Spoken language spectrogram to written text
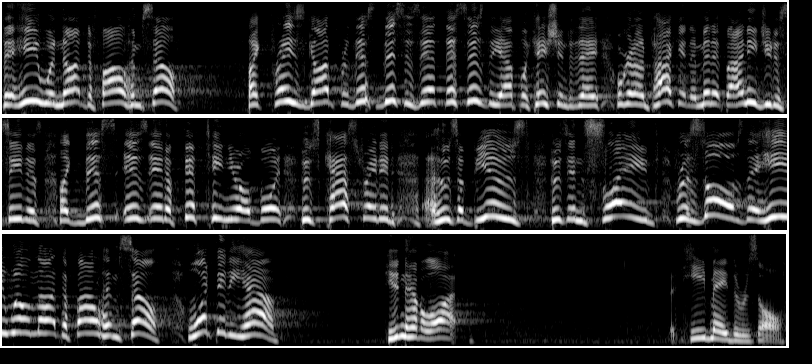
that he would not defile himself. Like, praise God for this. This is it. This is the application today. We're going to unpack it in a minute, but I need you to see this. Like, this is it. A 15 year old boy who's castrated, who's abused, who's enslaved, resolves that he will not defile himself. What did he have? He didn't have a lot, but he made the resolve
